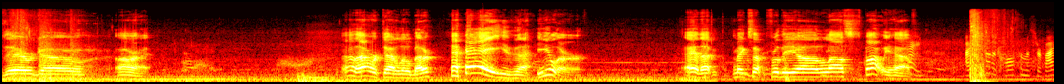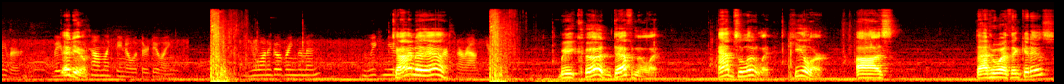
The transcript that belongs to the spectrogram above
there we go. Alright. Oh, that worked out a little better. Hey, the healer. Hey, that makes up for the uh, last spot we have. Hey, I just got a call from a survivor. They Did really you? sound like they know what they're doing. You want to go bring them in? We can use Kinda, yeah. person around here. We could, definitely. Absolutely. Healer. Uh, is that who I think it is?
